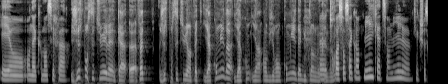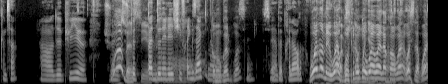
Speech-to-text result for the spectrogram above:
et on, on, a commencé par. Juste pour situer, euh, en fait, juste pour situer, en fait, il y a combien, il y a, il y a environ combien d'habitants euh, 350 000, 400 000, quelque chose comme ça. Alors depuis, euh, je ne ouais, bah, peux pas te donner les chiffres exacts, mais comme ouais. c'est à peu près l'ordre. Ouais, non, mais ouais, grosso modo, ouais, ouais, d'accord, ouais, ouais, c'est là, ouais.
